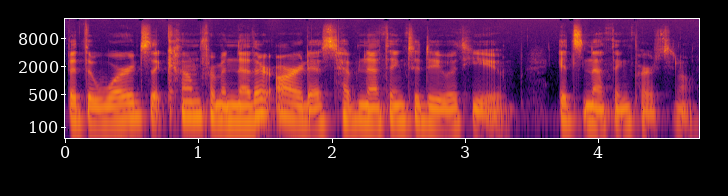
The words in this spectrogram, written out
But the words that come from another artist have nothing to do with you, it's nothing personal.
